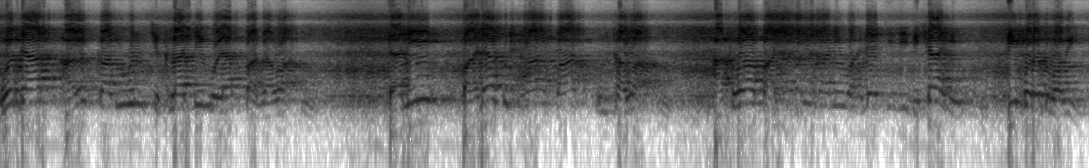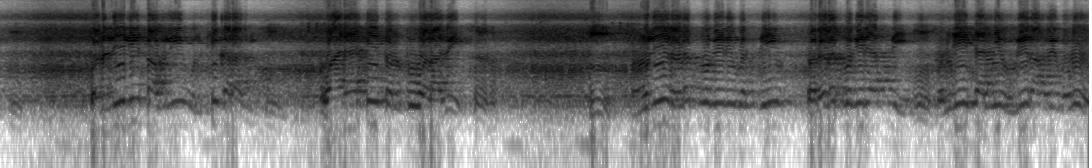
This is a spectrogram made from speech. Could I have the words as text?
व त्यात आळस काढून चिखलाचे गोळ्यात पाजावा. त्याने पाण्या सुद्धा पाठ उलटावा अथवा पाण्याची पाणी जी दिशा आहे ती परत व्हावी. पडलेली सावली उलटी करावी. वाऱ्याचे तंतू वळावे. मुले रडत वगैरे बसली रडत वगैरे असली म्हणजे त्यांनी उभे राहावे म्हणून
